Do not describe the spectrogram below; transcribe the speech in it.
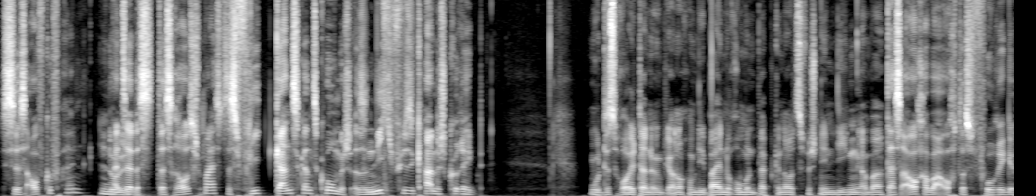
Ist dir das aufgefallen? Null. Als er das, das rausschmeißt? Das fliegt ganz, ganz komisch. Also nicht physikalisch korrekt. Gut, es rollt dann irgendwie auch noch um die beiden rum und bleibt genau zwischen den liegen, aber. Das auch, aber auch das vorige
